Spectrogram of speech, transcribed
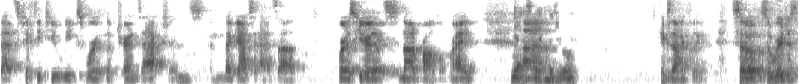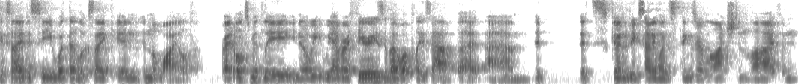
that's 52 weeks worth of transactions and that gas adds up. Whereas here, that's not a problem, right? Yeah, it's um, Exactly. So, so we're just excited to see what that looks like in, in the wild right? Ultimately, you know, we, we have our theories about what plays out, but um, it, it's going to be exciting once things are launched and live and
